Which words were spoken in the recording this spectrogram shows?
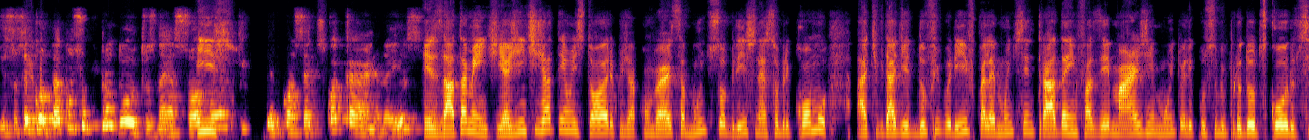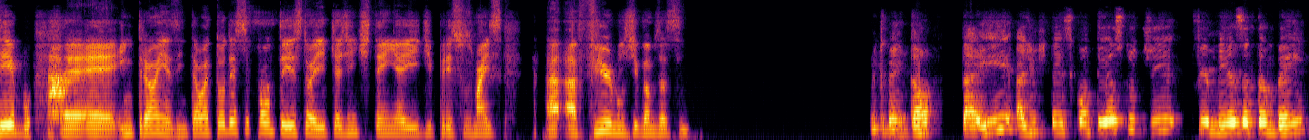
Isso sem contar com subprodutos, né? Só isso. que ele consegue com a carne, não é isso? Exatamente. E a gente já tem um histórico, já conversa muito sobre isso, né? Sobre como a atividade do frigorífico ela é muito centrada em fazer margem muito ali com subprodutos, couro, sebo, é, é, entranhas. Então é todo esse contexto aí que a gente tem aí de preços mais a, a firmes, digamos assim. Muito bem. Então, daí a gente tem esse contexto de firmeza também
